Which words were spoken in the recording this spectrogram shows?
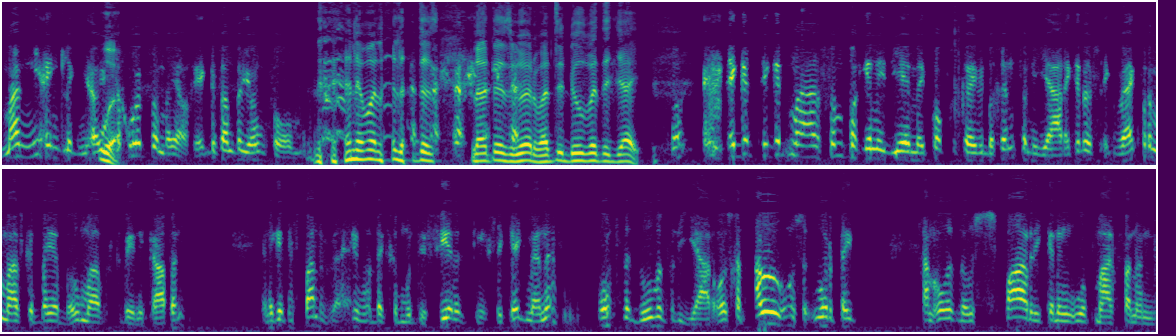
Man, nie eintlik nie. Hy is te groot vir my af. Ek is amper jong vir hom. nee maar laat ons laat ons hoor wat se doel wat het jy? ek het ek het maar 'n simpel een idee in my kop gekry aan die begin van die jaar. Ek het dus, ek werk vir 'n maatskappy, 'n boumaatskappy in die Kaap. En ek het 'n span werk wat ek gemotiveer het. Ek sê kyk manne, ons 'n doel vir die jaar. Ons gaan al ons oortyd gaan ons nou spaarrekening oopmaak van in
